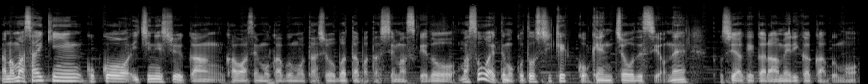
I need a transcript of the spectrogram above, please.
あの、まあ、最近ここ12週間為替も株も多少バタバタしてますけど、まあ、そうは言っても今年結構堅調ですよね。年明けからアメリカ株も、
